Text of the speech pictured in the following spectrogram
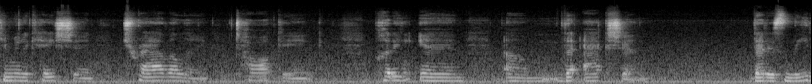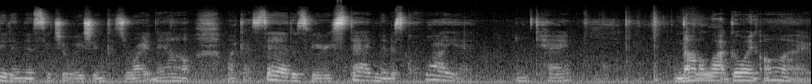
communication, traveling, talking, putting in um, the action that is needed in this situation because right now, like I said, it's very stagnant, it's quiet, okay? Not a lot going on.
